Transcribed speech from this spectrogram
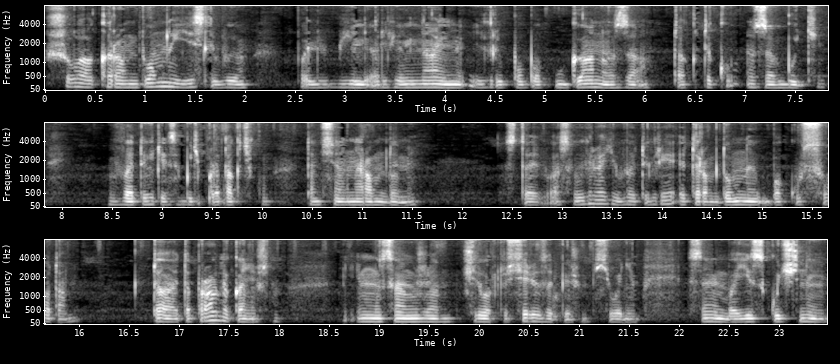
Шлак рандомный, если вы полюбили оригинальные игры по Бакугану за тактику, забудьте. В этой игре забудьте про тактику. Там все на рандоме. Ставь вас выиграть в этой игре. Это рандомный Бакусота. Да, это правда, конечно. И мы с вами уже четвертую серию запишем сегодня. С вами бои скучные.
